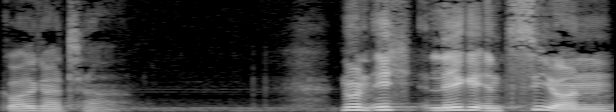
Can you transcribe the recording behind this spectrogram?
Golgatha. Nun, ich lege in Zion.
